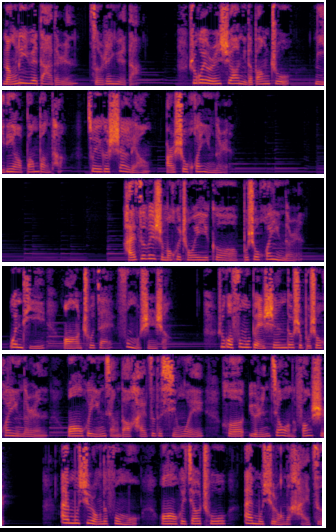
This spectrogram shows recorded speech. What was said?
能力越大的人责任越大。如果有人需要你的帮助，你一定要帮帮他，做一个善良而受欢迎的人。孩子为什么会成为一个不受欢迎的人？问题往往出在父母身上。如果父母本身都是不受欢迎的人，往往会影响到孩子的行为和与人交往的方式。爱慕虚荣的父母，往往会教出爱慕虚荣的孩子；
